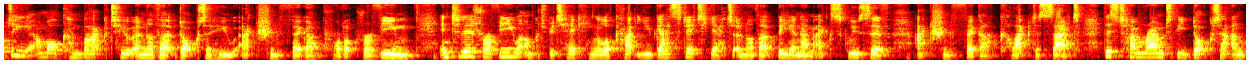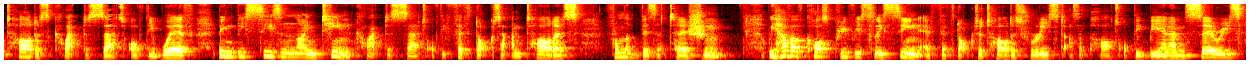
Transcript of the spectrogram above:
everybody and welcome back to another Doctor Who action figure product review. In today's review I'm going to be taking a look at, you guessed it, yet another B&M exclusive action figure collector set. This time round the Doctor and TARDIS collector set of the Wave, being the season 19 collector set of the 5th Doctor and TARDIS from the Visitation. We have of course previously seen a 5th Doctor TARDIS released as a part of the B&M series,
